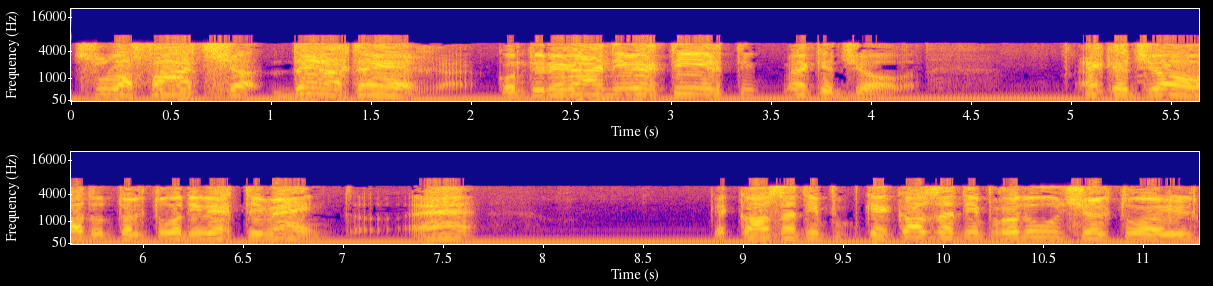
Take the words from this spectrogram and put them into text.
sulla faccia della terra. Continuerai a divertirti? E che giova? E che giova tutto il tuo divertimento? Eh? Che, cosa ti, che cosa ti produce il tuo, il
